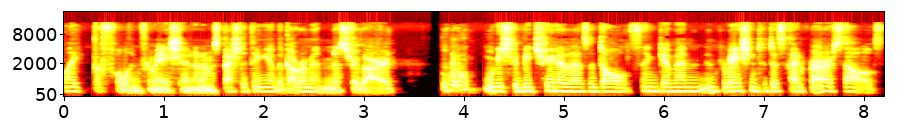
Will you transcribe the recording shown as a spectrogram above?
like the full information. And I'm especially thinking of the government in this regard. we should be treated as adults and given information to decide for ourselves.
